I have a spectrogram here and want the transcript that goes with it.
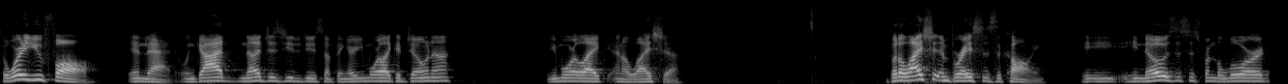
So, where do you fall in that? When God nudges you to do something, are you more like a Jonah? Are you more like an Elisha? But Elisha embraces the calling. He, he knows this is from the Lord.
